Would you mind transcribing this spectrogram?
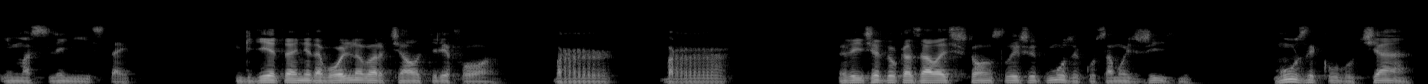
и маслянистой. Где-то недовольно ворчал телефон. Бррр, бррр. Ричарду казалось, что он слышит музыку самой жизни. Музыку луча,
